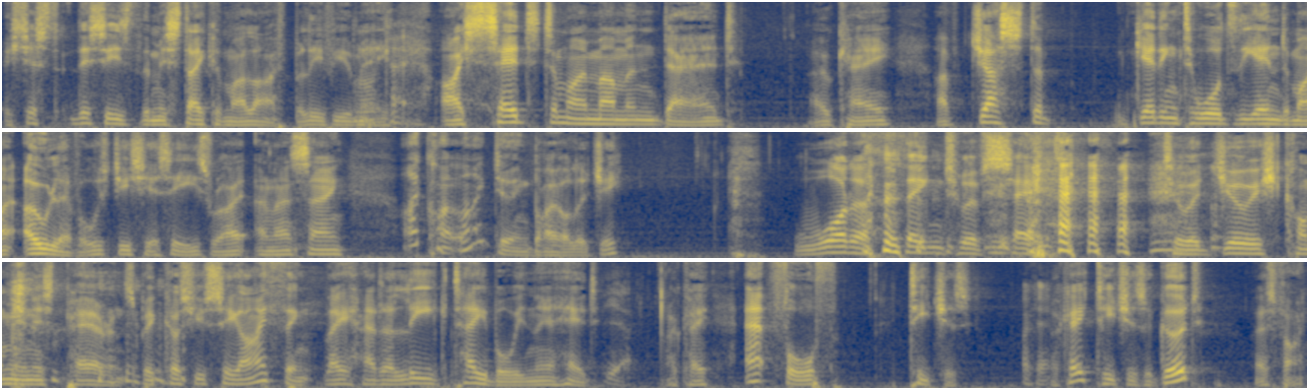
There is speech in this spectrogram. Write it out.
It's just this is the mistake of my life, believe you me. Okay. I said to my mum and dad, "Okay, I've just getting towards the end of my O levels, GCSEs, right?" And I was saying, "I quite like doing biology." What a thing to have said to a Jewish communist parents, because you see, I think they had a league table in their head. Yeah. Okay. At fourth, teachers. Okay. Okay. Teachers are good. That's fine.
